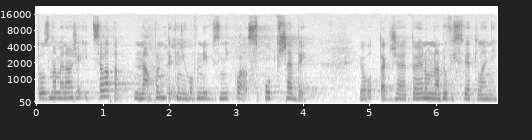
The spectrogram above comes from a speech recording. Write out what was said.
To znamená, že i celá ta náplň té knihovny vznikla z potřeby. Jo, takže to je jenom na dovysvětlení.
